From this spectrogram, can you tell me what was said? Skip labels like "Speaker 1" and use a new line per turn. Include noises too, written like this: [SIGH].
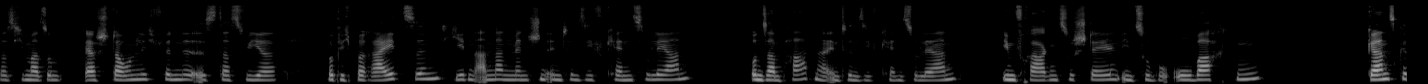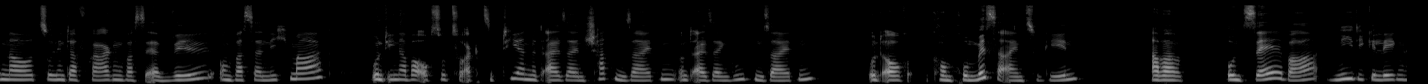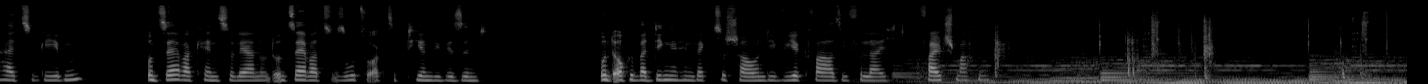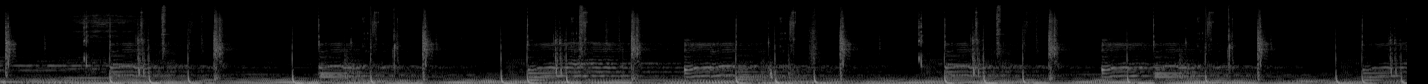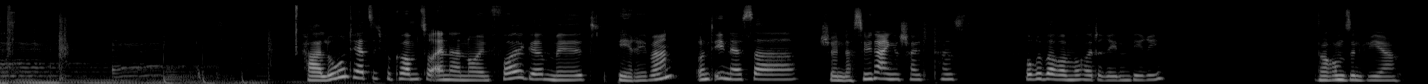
was ich immer so erstaunlich finde, ist, dass wir wirklich bereit sind, jeden anderen Menschen intensiv kennenzulernen, unseren Partner intensiv kennenzulernen, ihm Fragen zu stellen, ihn zu beobachten, ganz genau zu hinterfragen, was er will und was er nicht mag und ihn aber auch so zu akzeptieren mit all seinen Schattenseiten und all seinen guten Seiten und auch Kompromisse einzugehen, aber uns selber nie die Gelegenheit zu geben, uns selber kennenzulernen und uns selber zu, so zu akzeptieren, wie wir sind. Und auch über Dinge hinwegzuschauen, die wir quasi vielleicht falsch machen. Hallo und herzlich willkommen zu einer neuen Folge mit
Beriban
und Inessa.
Schön, dass du wieder eingeschaltet hast.
Worüber wollen wir heute reden, Beri?
Warum sind wir,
